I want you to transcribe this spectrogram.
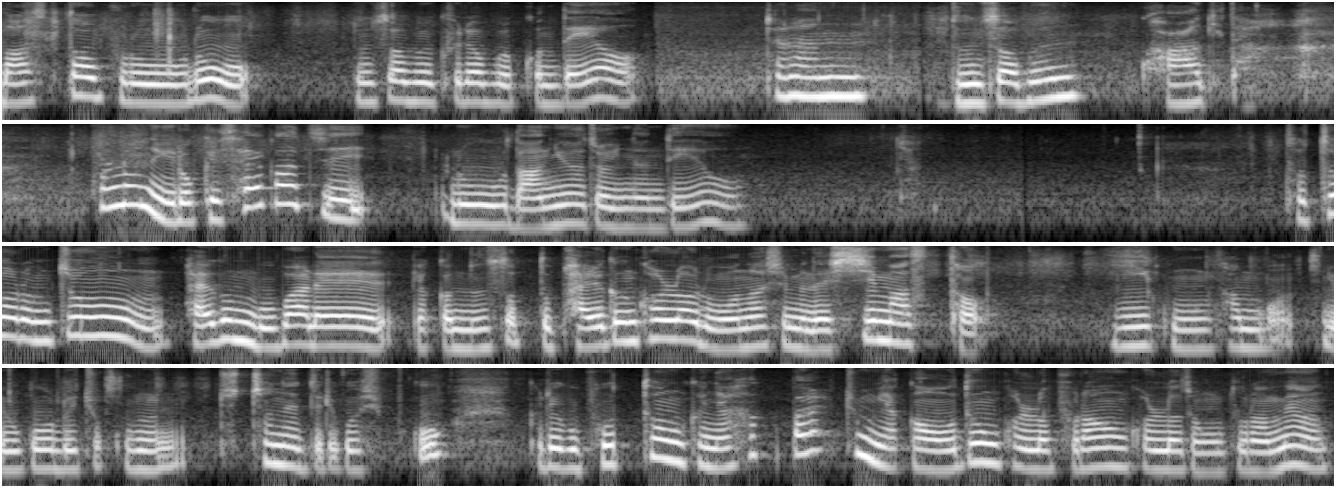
master brow로 눈썹을 그려볼 건데요. 짜란! 눈썹은 과학이다. 컬러는 이렇게 세 가지로 나뉘어져 있는데요. 저처럼 좀 밝은 모발에 약간 눈썹도 밝은 컬러를 원하시면 ash master 203번 요거를 조금 추천해드리고 싶고 그리고 보통 그냥 흑발? 좀 약간 어두운 컬러, 브라운 컬러 정도라면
